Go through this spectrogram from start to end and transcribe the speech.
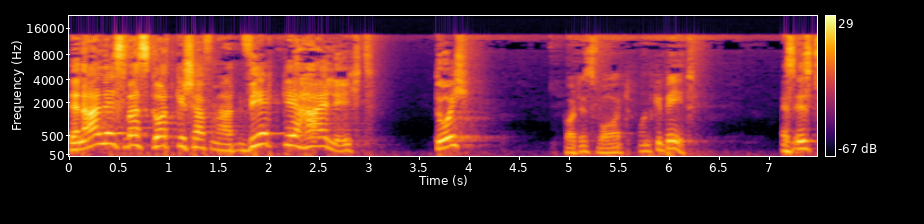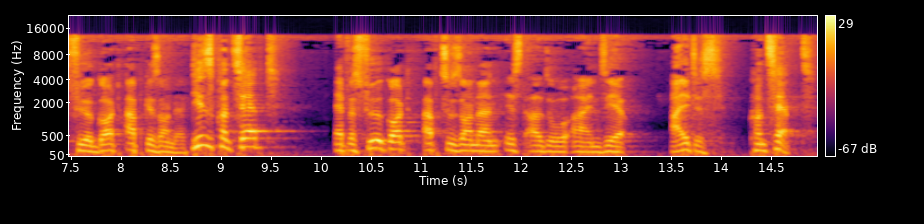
denn alles, was Gott geschaffen hat, wird geheiligt durch Gottes Wort und Gebet. Es ist für Gott abgesondert. Dieses Konzept, etwas für Gott abzusondern, ist also ein sehr altes Konzept.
